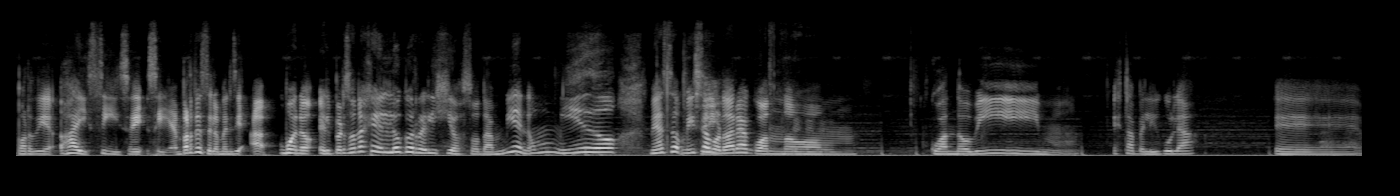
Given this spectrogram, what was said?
Por Dios. Ay, sí, sí, sí, en parte se lo merecía. Ah, bueno, el personaje del loco religioso también, un miedo. Me, hace, me hizo Sí. acordar a cuando. cuando vi esta película. eh,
